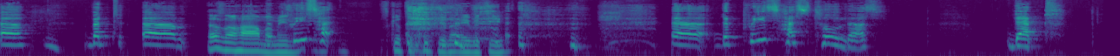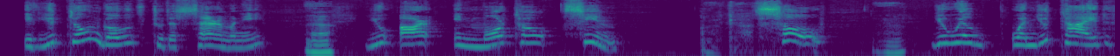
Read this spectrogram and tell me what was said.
Uh, but um, There's no harm. I mean, ha- it's good to keep your naivety. uh, the priest has told us that if you don't go to the ceremony, Yeah. you are in mortal sin. Oh God. So you will, when you died,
